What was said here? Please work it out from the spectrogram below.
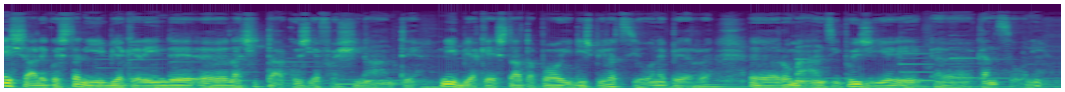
e sale questa nebbia che rende eh, la città così affascinante. Nebbia che è stata poi di ispirazione per eh, romanzi, poesie e eh, canzoni.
